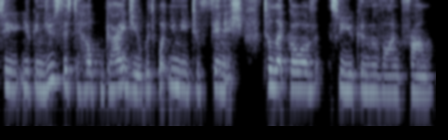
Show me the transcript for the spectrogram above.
to you can use this to help guide you with what you need to finish to let go of so you can move on from.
